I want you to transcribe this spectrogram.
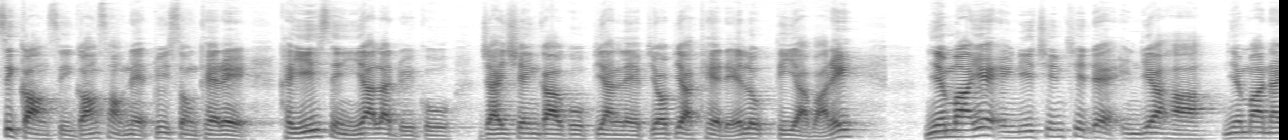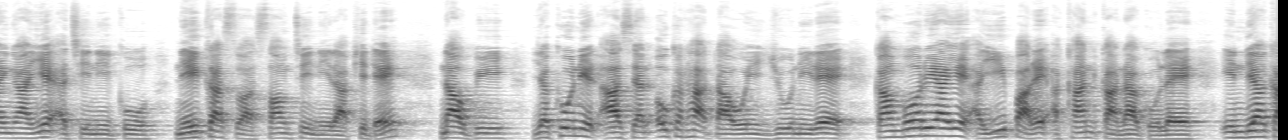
စစ်ကောင်စီခေါင်းဆောင်နဲ့တွေ့ဆုံခဲ့တဲ့ခရီးစဉ်ရလဒ်တွေကိုဂျိုင်ရှင်ကာကိုပြန်လည်ပြောပြခဲ့တယ်လို့သိရပါတယ်။မြန်မာရဲ့အိမ်နီးချင်းဖြစ်တဲ့အိန္ဒိယဟာမြန်မာနိုင်ငံရဲ့အခြေအနေကိုနေကပ်စွာစောင့်ကြည့်နေတာဖြစ်တယ်။နောက်ပြီးယခုနှစ်အာဆီယံဥက္ကဋ္ဌတာဝန်ယူနေတဲ့ကမ္ဘောဒီးယားရဲ့အရေးပါတဲ့အခမ်းကဏ္ဍကိုလည်းအိန္ဒိယက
